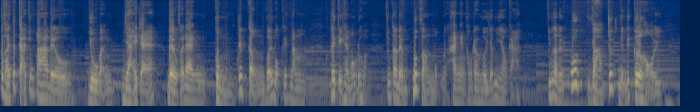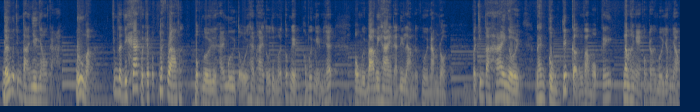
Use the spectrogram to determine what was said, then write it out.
Có phải tất cả chúng ta đều dù bạn già hay trẻ đều phải đang cùng tiếp cận với một cái năm thế kỷ 21 đúng không ạ? Chúng ta đều bước vào một 2020 giống như nhau cả. Chúng ta đều bước vào trước những cái cơ hội đến với chúng ta như nhau cả, đúng không ạ? Chúng ta chỉ khác về cái background thôi. Một người 20 tuổi 22 tuổi thì mới tốt nghiệp, không có kinh nghiệm gì hết. Một người 32 đã đi làm được 10 năm rồi. Và chúng ta hai người đang cùng tiếp cận vào một cái năm 2020 giống nhau.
